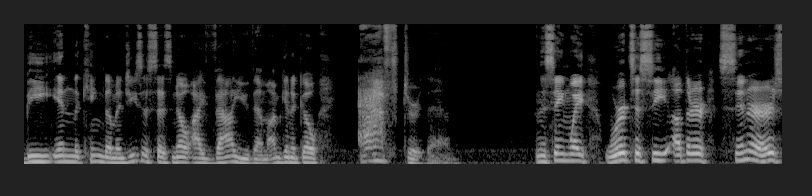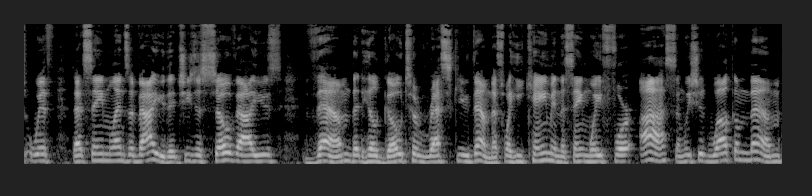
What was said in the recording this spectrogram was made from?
be in the kingdom. And Jesus says, No, I value them. I'm going to go after them. In the same way, we're to see other sinners with that same lens of value that Jesus so values them that he'll go to rescue them. That's why he came in the same way for us, and we should welcome them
